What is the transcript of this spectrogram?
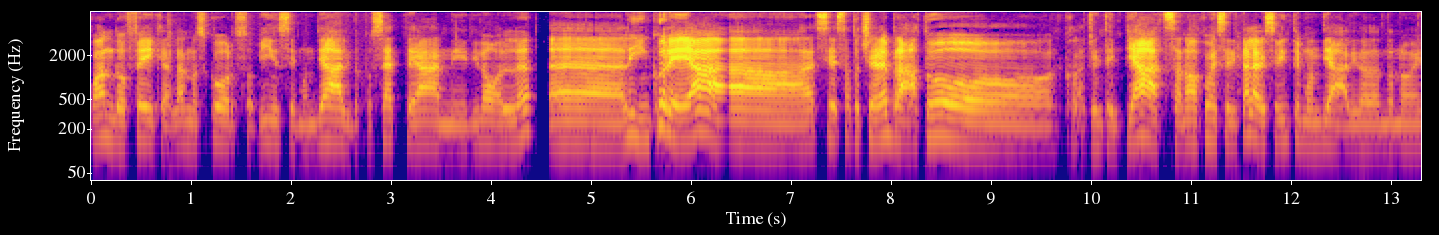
quando Faker l'anno scorso vinse i mondiali dopo sette anni di LOL, eh, lì in Corea eh, si è stato celebrato con la gente in piazza, no? come se l'Italia avesse vinto i mondiali da, da noi.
